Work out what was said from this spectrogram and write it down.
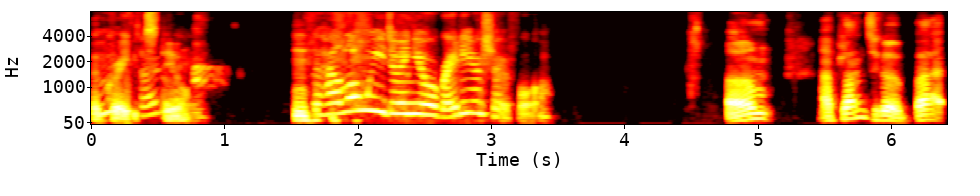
a mm, great totally. deal. So, how long were you doing your radio show for? Um, I plan to go back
